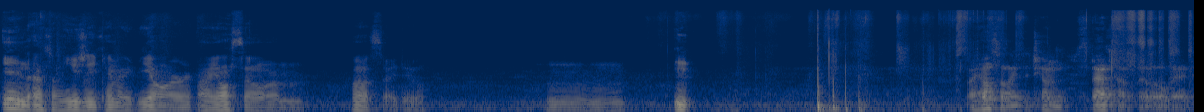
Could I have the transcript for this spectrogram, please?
and after I usually play my VR, I also, um, what else do I do? Mm. I also like to chill in the bathtub for a little bit.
